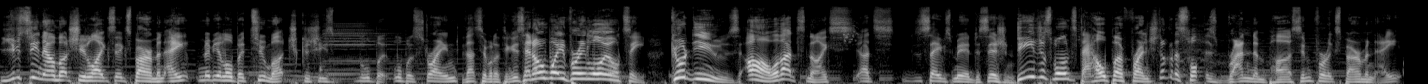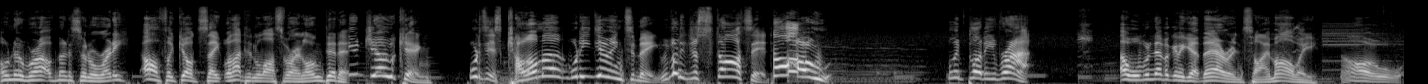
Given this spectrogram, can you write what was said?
You've seen how much she likes Experiment 8. Maybe a little bit too much, because she's a little bit, little bit strange. That's what I think. It said unwavering loyalty. Good news. Oh, well, that's nice. That saves me a decision. She just wants to help her friend. She's not going to swap this random person for Experiment 8. Oh, no, we're out of medicine already? Oh, for God's sake. Well, that didn't last very long, did it? Are you joking? What is this, karma? What are you doing to me? We've only just started. No! My bloody rat. Oh, well, we're never going to get there in time, are we? Oh.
